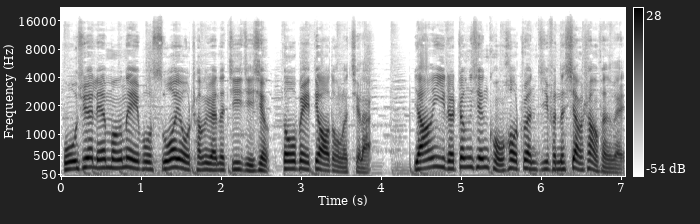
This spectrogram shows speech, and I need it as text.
武学联盟内部所有成员的积极性都被调动了起来，洋溢着争先恐后赚积分的向上氛围。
